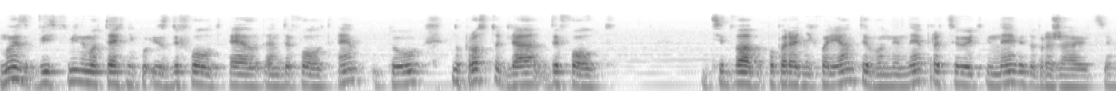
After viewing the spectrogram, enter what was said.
Ми змінимо техніку із Default L and Default M до ну, просто для Default. Ці два попередніх варіанти вони не працюють і не відображаються.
